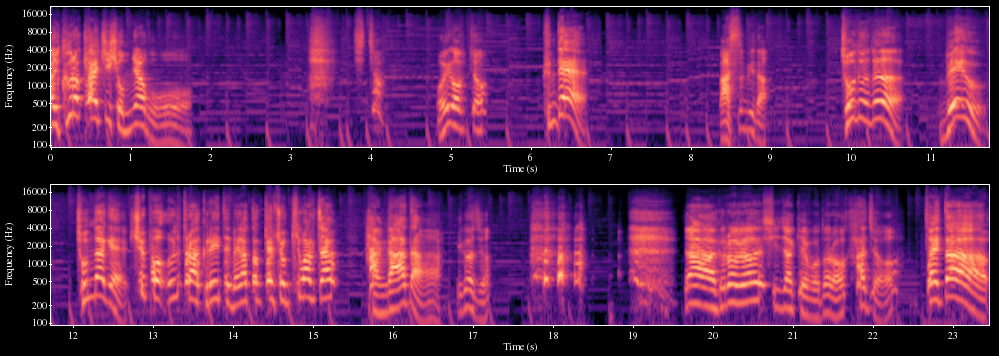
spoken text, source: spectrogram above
아니 그렇게 할 짓이 없냐고. 하, 진짜 어이가 없죠. 근데 맞습니다. 조누는 매우 존나게 슈퍼 울트라 그레이트 메가톤 캡슐 킹왕짱 한가하다 이거죠. 자 그러면 시작해 보도록 하죠. 자 일단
